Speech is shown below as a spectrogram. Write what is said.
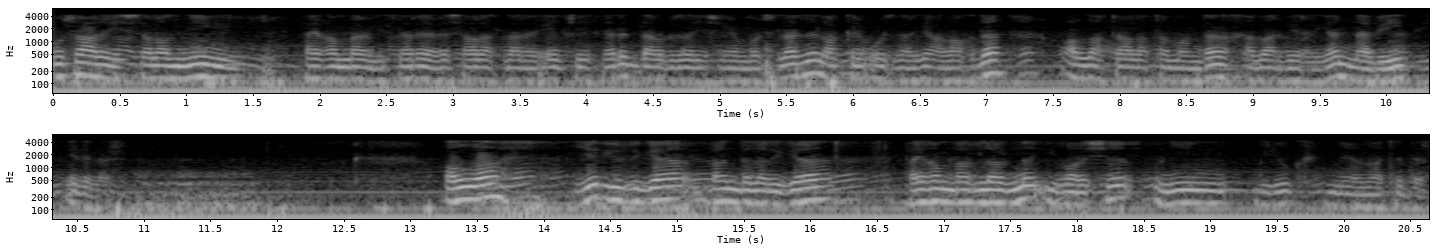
muso alayhissalomning payg'ambarliklari risolatlari elchiliklari davrida yashagan bo'lsalarda lekin o'zlariga alohida alloh taolo tomonidan xabar berilgan nabiy edilar. Olloh yer yuziga bandalariga payg'ambarlarni yuborishi uning buyuk ne'matidir.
